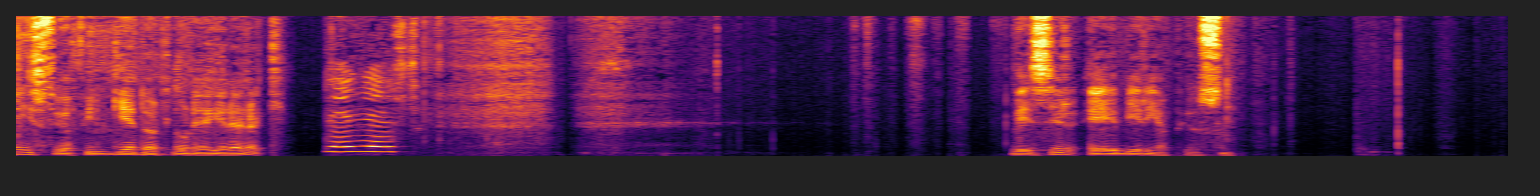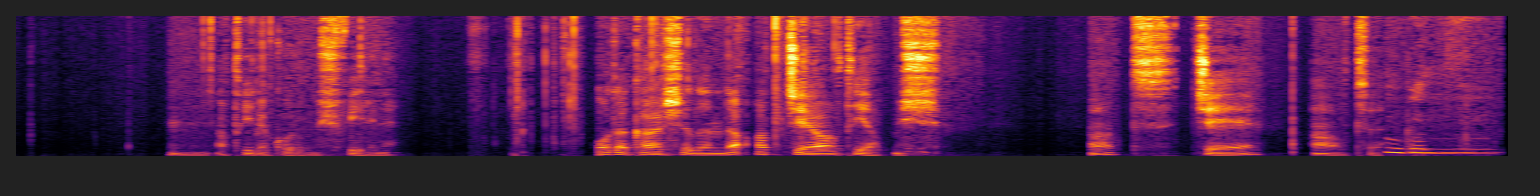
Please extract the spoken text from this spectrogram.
Ne istiyor fil G4 ile oraya gelerek? Nedir? Vezir E1 yapıyorsun. Hmm, atıyla korumuş filini. O da karşılığında at C6 yapmış. At C6. Benim.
